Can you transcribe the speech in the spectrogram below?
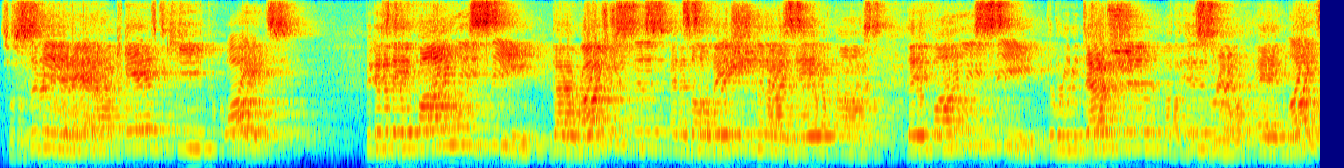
So Simeon and Anna can't keep quiet because they finally see that righteousness and salvation that Isaiah promised. They finally see the redemption of Israel, a light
